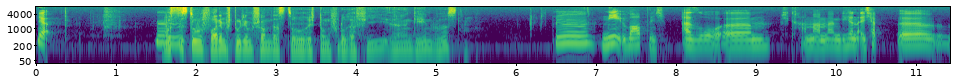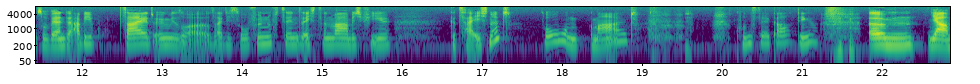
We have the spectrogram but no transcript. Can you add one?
Ja, Mhm. Wusstest du vor dem Studium schon, dass du Richtung Fotografie äh, gehen wirst? Mm, nee, überhaupt nicht. Also ähm, ich kram mal in meinem Gehirn. Ich habe äh, so während der Abi-Zeit, irgendwie so, seit ich so 15, 16 war, habe ich viel gezeichnet so und gemalt. Kunst-LK, Dinge. ähm, ja,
